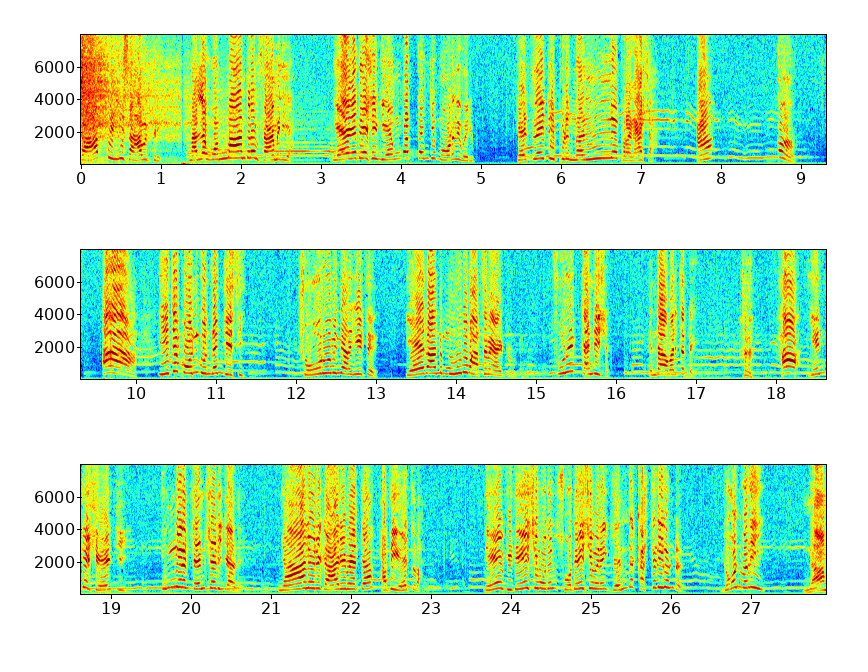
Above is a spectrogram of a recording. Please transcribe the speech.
സാപ്പിള്ളി സാവിത്രി നല്ല ഒന്നാന്തരം ഫാമിലിയാ. ഏകദേശം എൺപത്തഞ്ച് മോഡൽ വരും. ഹെഡ്ലൈറ്റ് ഇപ്പോഴും നല്ല പ്രകാശ. ഇത് പൊൻകുന്തൻ ജെസി ഷോറൂമിൽ ഇറങ്ങിയിട്ട് ഏതാണ്ട് മൂന്ന് മാസമേ ആയിട്ടുള്ളൂ. ഫുൾ കണ്ടീഷൻ എന്താ വരുത്തട്ടെ ഹാ എന്റെ ഷേജി. ഇങ്ങനെ ടെൻഷൻ അടിക്കാതെ. ഞാനൊരു കാര്യമേറ്റ അത് ഏറ്റതാ. ദേ വിദേശി മുതൽ സ്വദേശി വരെ എന്റെ കസ്റ്റഡിയിലുണ്ട് ഡോണ്ട് വറി നാം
